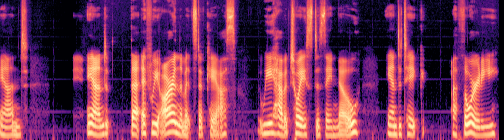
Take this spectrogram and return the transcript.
and and that if we are in the midst of chaos we have a choice to say no and to take authority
